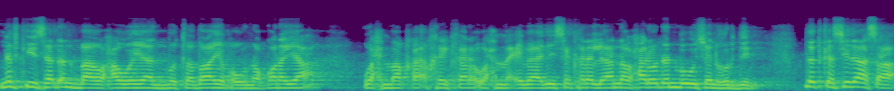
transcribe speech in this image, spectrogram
naftiisa dhan baa waxaa weeyaan mutadaayiq ou noqonayaa wax ma akhri kara wax ma cibaadaysan kara liannahu xaloo dhan ma uusan hurdin. Dadka sidaasa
